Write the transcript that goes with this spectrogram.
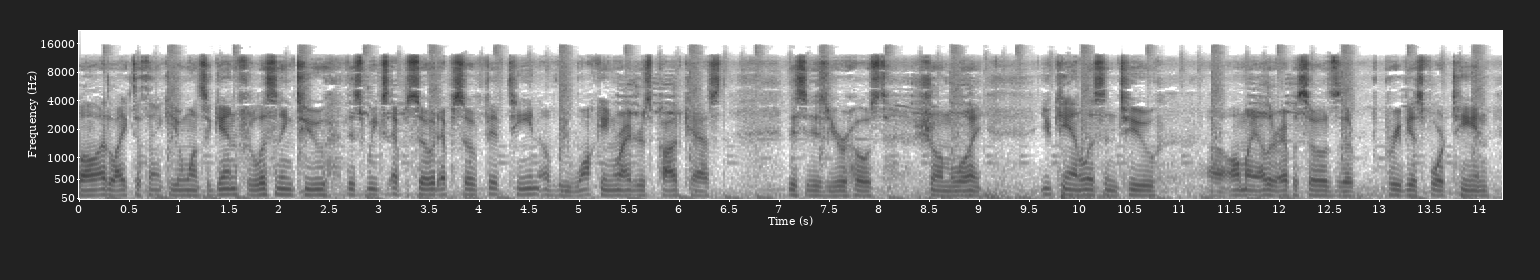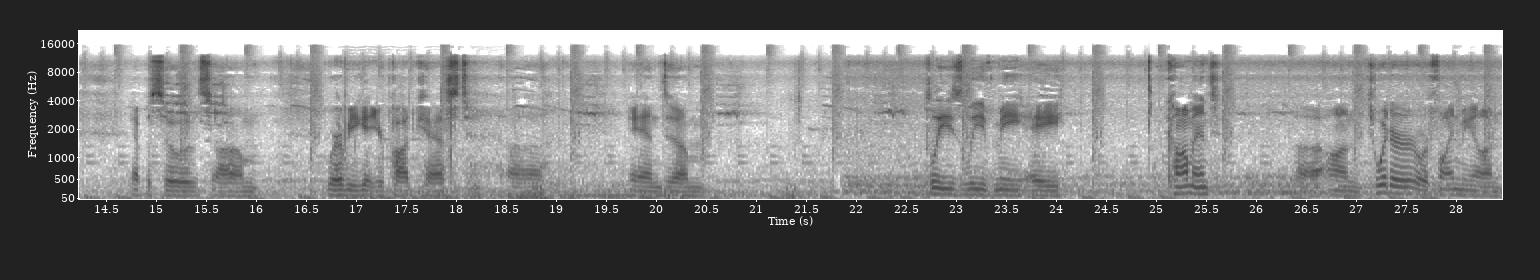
Well, I'd like to thank you once again for listening to this week's episode, episode 15 of the Walking Writers podcast. This is your host, Sean Malloy. You can listen to uh, all my other episodes, the previous 14 episodes, um, wherever you get your podcast. Uh, and um, please leave me a comment uh, on Twitter or find me on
